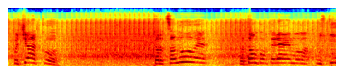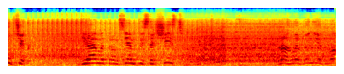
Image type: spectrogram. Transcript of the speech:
спочатку торцанули, потім повторяємо уступчик діаметром 76 на глибині 2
